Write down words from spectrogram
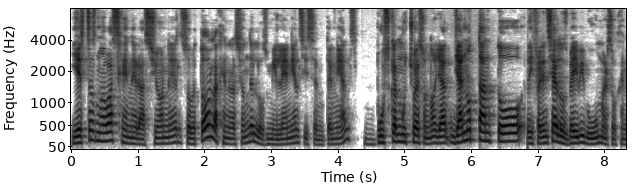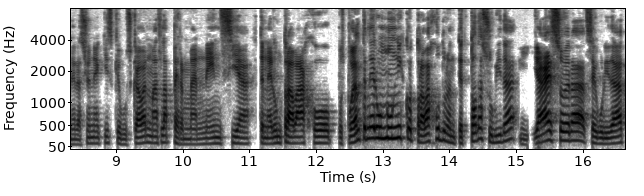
y estas nuevas generaciones, sobre todo la generación de los millennials y centennials, buscan mucho eso, ¿no? Ya, ya no tanto, a diferencia de los baby boomers o generación X que buscaban más la permanencia, tener un trabajo, pues puedan tener un único trabajo durante toda su vida y ya eso era seguridad,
